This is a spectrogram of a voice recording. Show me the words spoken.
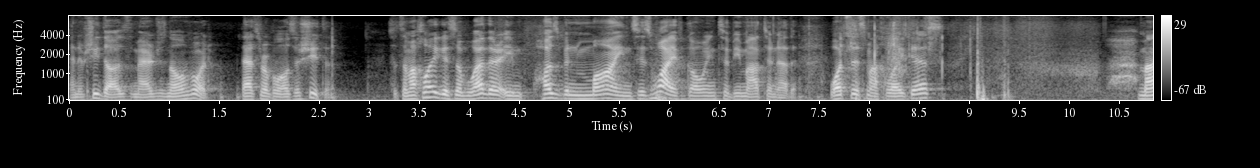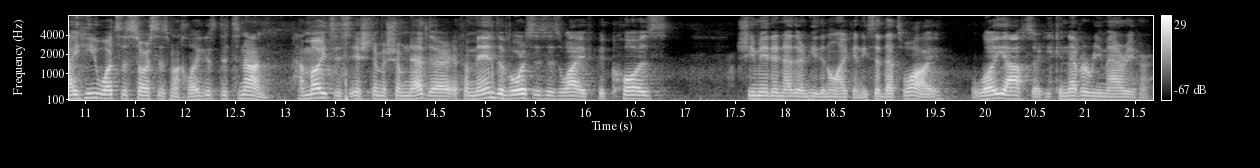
And if she does, the marriage is null and void. That's Rav Elazar Shita. So it's a machlokes of whether a husband minds his wife going to be mater. What's this machlokes? Maihi, what's the source of this machlokes? Ditnan. Hamoitis ishta. If a man divorces his wife because she made a neder and he didn't like it, and he said that's why, lo yachzer, he can never remarry her.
